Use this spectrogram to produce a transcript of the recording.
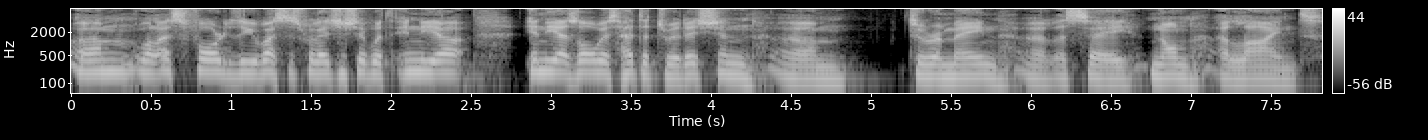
Um, well, as for the US's relationship with India, India has always had the tradition um, to remain, uh, let's say, non aligned,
